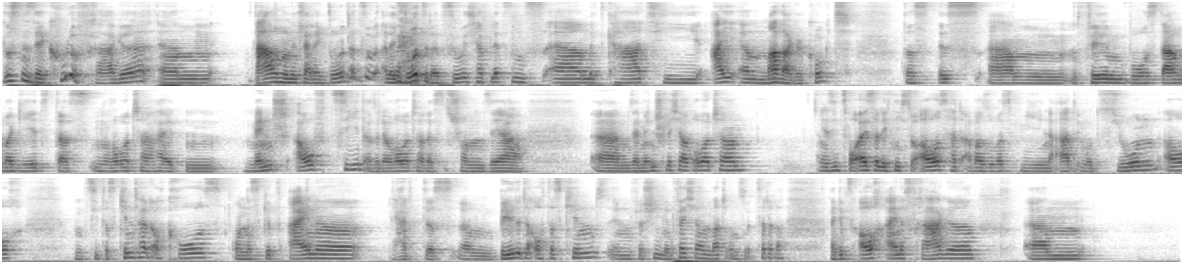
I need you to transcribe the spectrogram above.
Das ist eine sehr coole Frage. Ähm, da auch noch eine kleine Anekdote dazu. Anekdote dazu. Ich habe letztens äh, mit Kati I Am Mother geguckt. Das ist ähm, ein Film, wo es darüber geht, dass ein Roboter halt einen Mensch aufzieht. Also der Roboter, das ist schon ein sehr, ähm, sehr menschlicher Roboter. Er sieht zwar äußerlich nicht so aus, hat aber sowas wie eine Art Emotion auch und zieht das Kind halt auch groß. Und es gibt eine, ja, das ähm, bildete auch das Kind in verschiedenen Fächern, Mathe und so etc. Da gibt es auch eine Frage, ähm,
